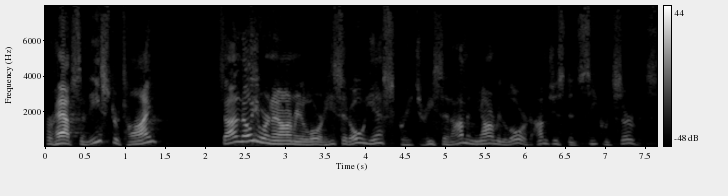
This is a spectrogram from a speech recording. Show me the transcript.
perhaps in Easter time. He said, I know you were in the army of the Lord. He said, Oh, yes, preacher. He said, I'm in the army of the Lord. I'm just in secret service.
